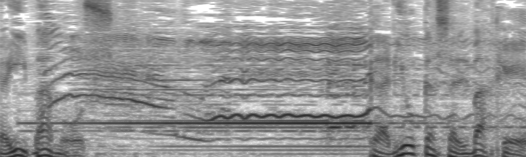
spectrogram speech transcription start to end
Que ahí vamos. Carioca Salvaje.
